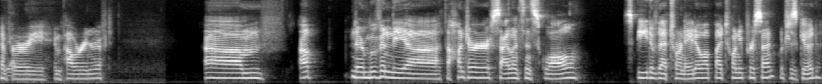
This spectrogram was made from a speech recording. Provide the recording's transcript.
Temporary empowering rift. Um up they're moving the uh the hunter silence and squall speed of that tornado up by 20% which is good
